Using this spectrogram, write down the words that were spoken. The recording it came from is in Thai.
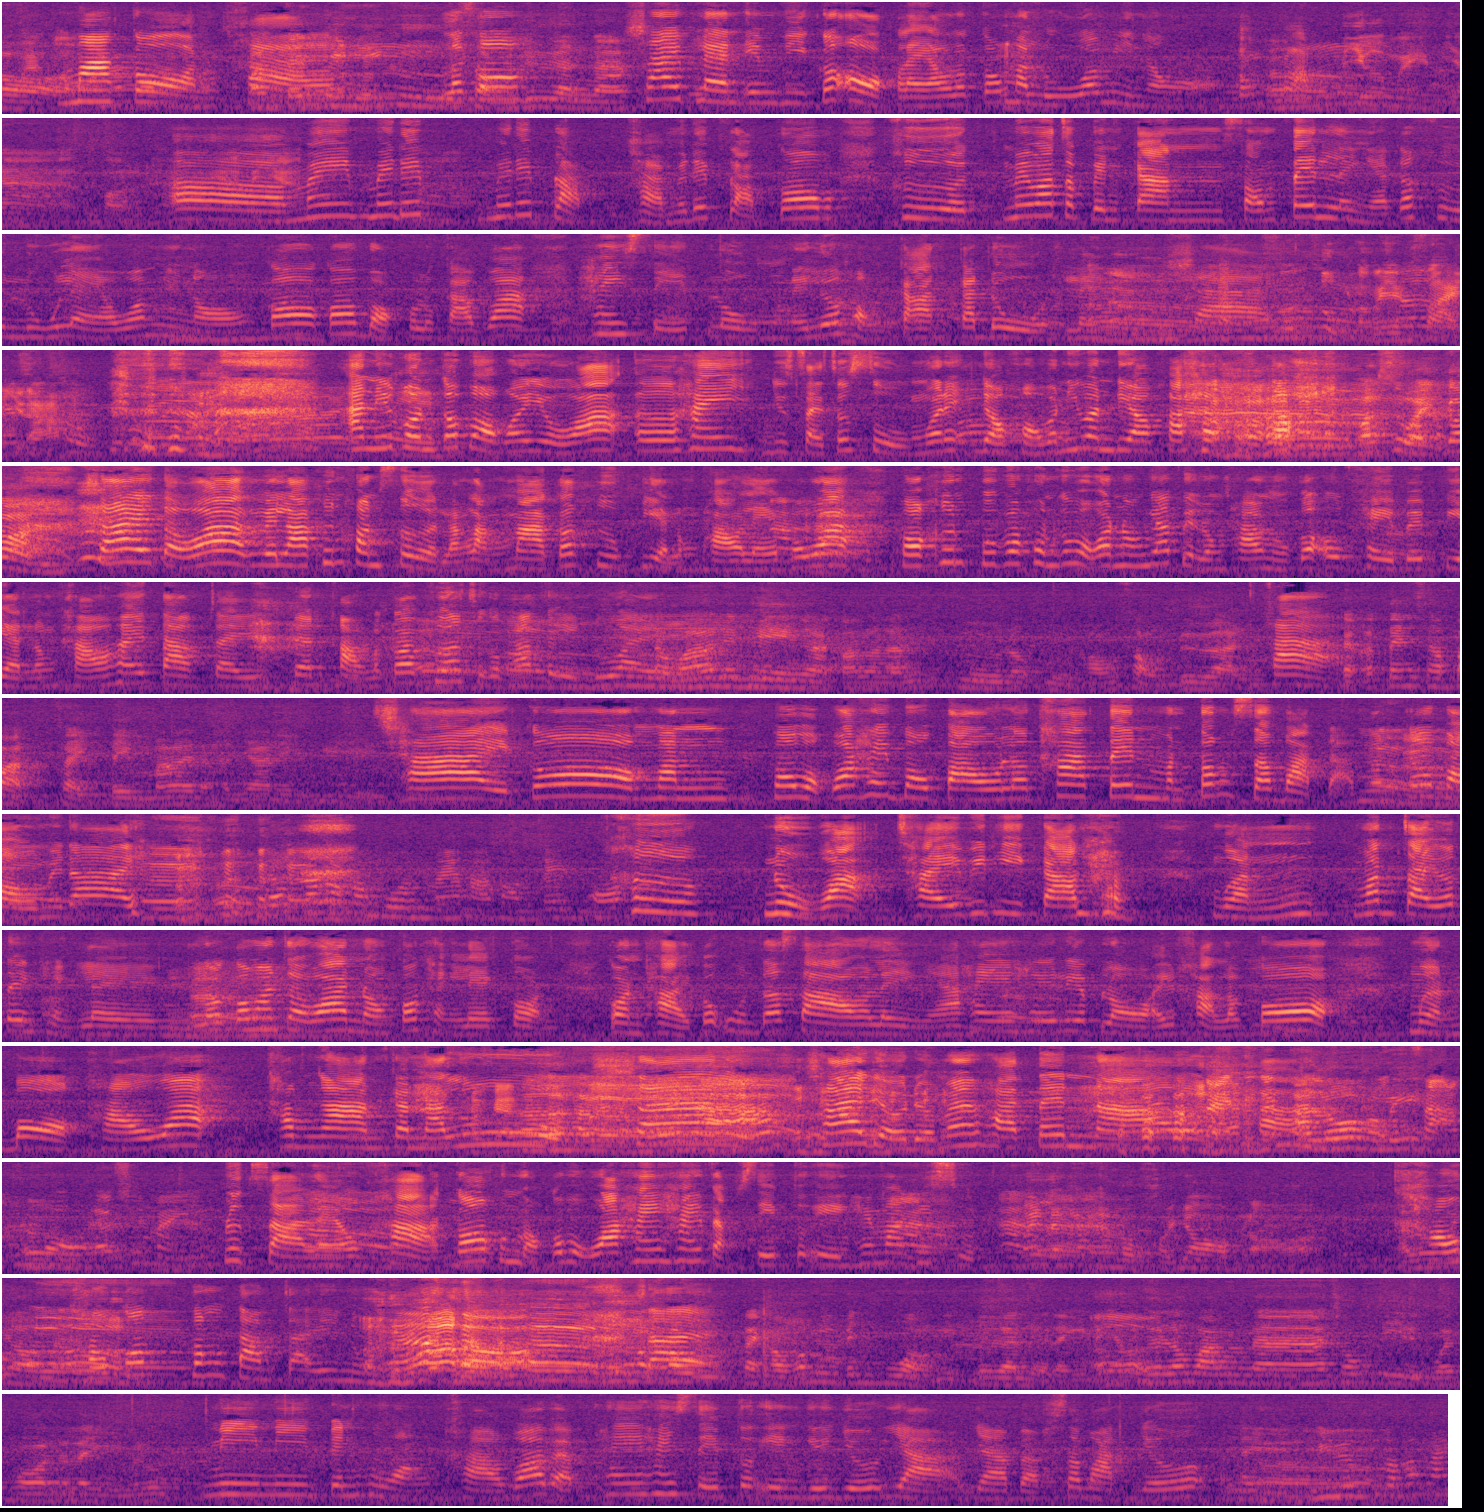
ก่อนมาก่อนค่ะ เป็นเพลงนี้คือแล้วสก็องเดือนนะ ใช่แพลน MV ก็ออกแล้ว แล้วก็มารู้ว่ามีน้องต้องปรับเยอะไหมย่าตอนเอ่ถ่ายอะไรอเงี้ย ไม่ไม่ได้ไม่ได้ปรับ ค่ะไม่ได้ปรับก็คือไม่ว่าจะเป็นการซ้อมเต้นอะไรเงี้ยก็คือรู้แล้วว่ามีน้องก็ก็บอกโคโรกราฟว่าให้เซฟลงในเรื่องของการกระโดดอะไรอย่างเงี้ยใช่ ส้นสูงเราก็ยังใส่นะ อันนี้คนก็บอกมาอยู่ว่าเออให้หยุดใส่ส้นสูงวันนี้เดี๋ยวขอวันนี้วันเดียวค่ะ เพราะสวยก่อน ใช่แต่ว่าเวลาขึ้นคอนเสิร์ตหลังๆมาก็คือเปลี่ยนรองเท้าแล้ว เพราะว่าพอขึ้นปุ๊บบางคนก็บอกว่าน้องย่าเปลี่ยนรองเท้าหนูก็โอเค ไปเปลี่ยนรองเท้าให้ตามใจแฟนคลับแล้วก็เพื่อสุขภาพตัวเองด้วย แต่ว่าในเพลงอะตอนนั้นคือเราหนูท้องสองเดือน ค่ะ แต่ก็เต้นสะบัดใส่เต็มมากเลยนะธัญญาในวีใช่ก็มันพอบอกว่าให้เบาๆ แล้วท่าเต้นมันต้องสะบัดอะมันก็เบาไม่ได้ แล้วแล้วเรากังวลไหมคะตอนเต้นเพราะคือหนูอะใช้วิธีการแบบเหมือนมั่นใจว่าตัวเองแข็งแรง แล้วก็มั่นใจว่าน้องก็แข็งแรงก่อน ก่อนถ่ายก็อุลตราซาวด์อะไรอย่างเงี้ยให้ให้เรียบร้อยค่ะ แล้วก็เหมือนบอกเขาว่าทำงานกันนะลูก ใช่ ใช่เดี๋ยวเดี๋ยวแม่พาเต้นนะอะไรอย่างเงี้ยค่ะอาโลเขาไม่สามคุณหมอแล้วใช่ไหม ปรึกษาแล้วค่ะ ก็คุณหมอก็บอกว่าให้ให้แบบเซฟตัวเองให้มากที่สุด ไม่แล้วทางอารมณ์เขายอมเหรอเขาเขาก็ต้องตามใจหนู เหรอใช่ แต่เขาก็มีเป็นห่วงมีเตือนหรืออะไรอย่างเงี้ยว่าเออระวังนะโชคดีหรืออวยพรอะไรอย่างเงี้ยไม่รู้มีมีเป็นห่วงค่ะว่าแบบให้ให้เซฟตัวเองเยอะๆ อย่าอย่าแบบสะบัดเยอะอะไรอย่างเงี้ยมีลืมตัวบ้างไหมมีลืมตัวบ้างไหม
